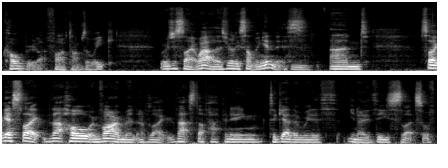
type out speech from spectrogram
cold brew like five times a week we're just like wow there's really something in this. Mm. And so i guess like that whole environment of like that stuff happening together with you know these like sort of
